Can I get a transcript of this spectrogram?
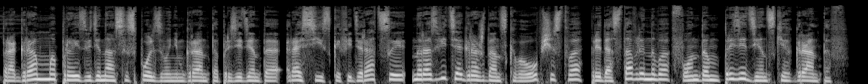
Программа произведена с использованием гранта президента Российской Федерации на развитие гражданского общества, предоставленного Фондом президентских грантов.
